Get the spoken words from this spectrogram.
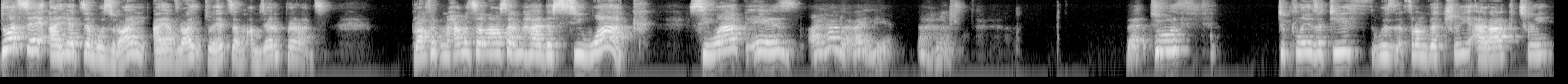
Don't say I hit them was right. I have right to hit them. I'm their parents. Prophet Muhammad sallallahu alaihi wasallam had a siwak. Siwak is I have it right here. the tooth to cleanse the teeth with from the tree, arak tree.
